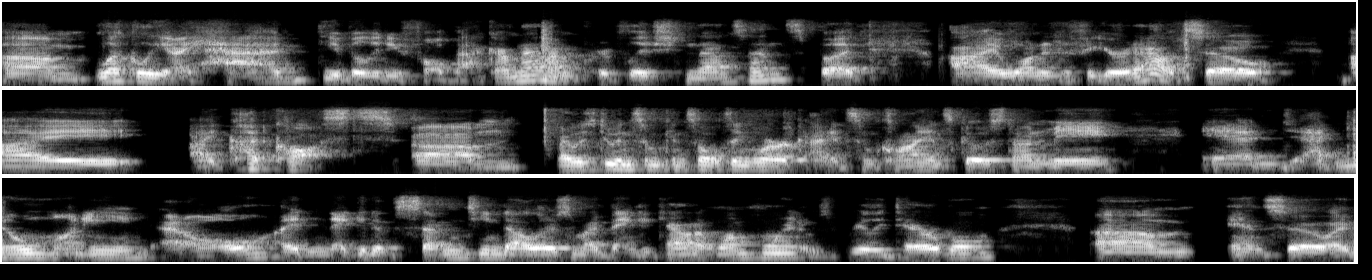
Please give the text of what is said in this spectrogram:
Um, luckily, I had the ability to fall back on that. I'm privileged in that sense, but I wanted to figure it out. So I I cut costs. Um, I was doing some consulting work. I had some clients ghost on me and had no money at all. I had negative $17 in my bank account at one point. It was really terrible. Um, and so I,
